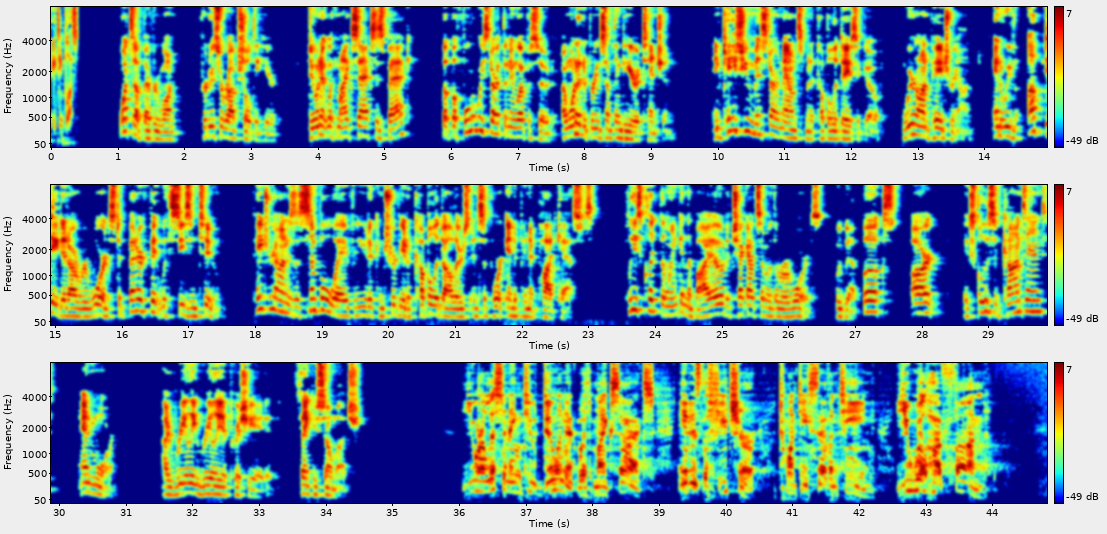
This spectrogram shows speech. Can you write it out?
18 plus. What's up, everyone? Producer Rob Schulte here. Doing it with Mike Sacks is back. But before we start the new episode, I wanted to bring something to your attention. In case you missed our announcement a couple of days ago, we're on Patreon, and we've updated our rewards to better fit with season 2. Patreon is a simple way for you to contribute a couple of dollars and support independent podcasts. Please click the link in the bio to check out some of the rewards. We've got books, art, exclusive content, and more. I really, really appreciate it. Thank you so much. You are listening to Doing It with Mike Sacks. It is the future, 2017. You will have fun.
